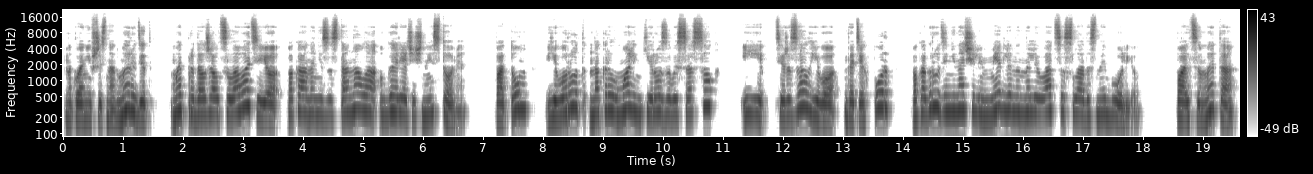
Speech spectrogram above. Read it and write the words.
Наклонившись над Мередит, Мэт продолжал целовать ее, пока она не застонала в горячечной истоме. Потом его рот накрыл маленький розовый сосок, и терзал его до тех пор, пока груди не начали медленно наливаться сладостной болью. Пальцы Мэтта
